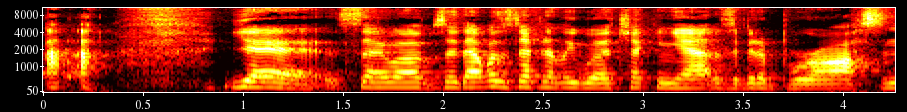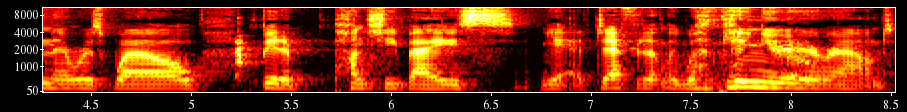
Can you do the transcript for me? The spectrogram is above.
yeah, so um, so that was definitely worth checking out. There's a bit of brass in there as well, a bit of punchy bass. Yeah, definitely worth getting your ear around.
